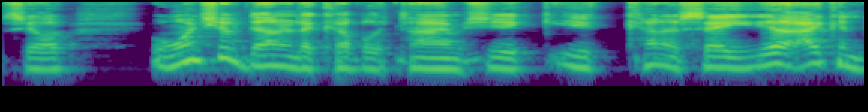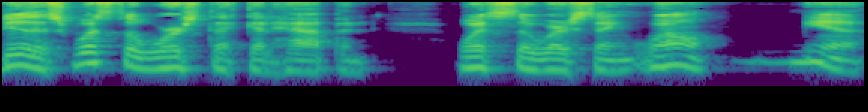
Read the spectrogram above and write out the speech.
Cielo. Once you've done it a couple of times, you you kind of say, "Yeah, I can do this." What's the worst that could happen? What's the worst thing? Well, yeah,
